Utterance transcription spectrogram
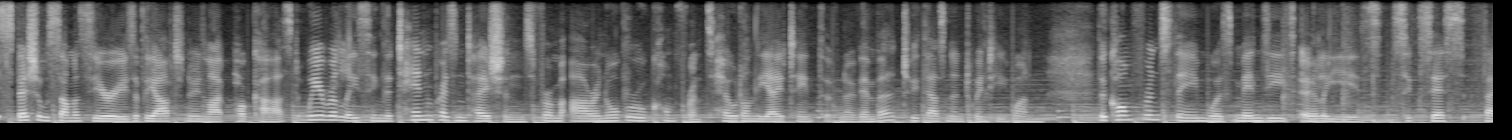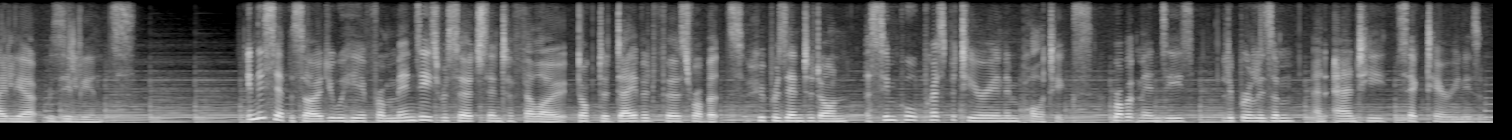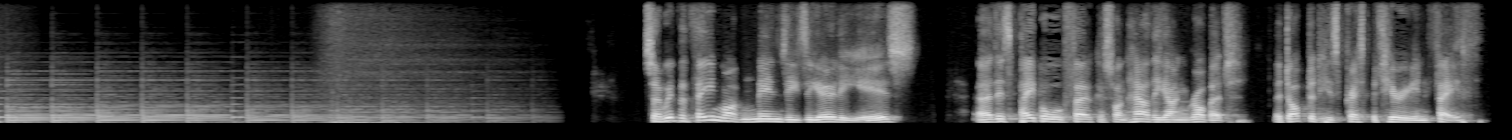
this special summer series of the Afternoon Light podcast, we're releasing the 10 presentations from our inaugural conference held on the 18th of November 2021. The conference theme was Menzies Early Years Success, Failure, Resilience. In this episode, you will hear from Menzies Research Centre Fellow Dr. David Furst Roberts, who presented on A Simple Presbyterian in Politics Robert Menzies, Liberalism and Anti Sectarianism. So, with the theme of Menzies' the early years, uh, this paper will focus on how the young Robert adopted his Presbyterian faith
